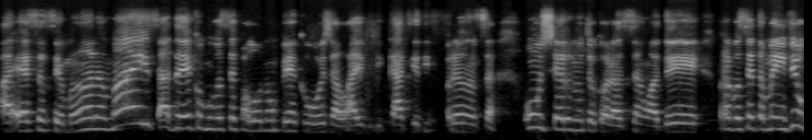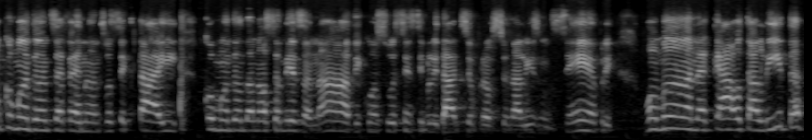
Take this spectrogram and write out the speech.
essa semana. Mas, Ade, como você falou, não perca hoje a live de Cátia de França. Um cheiro no teu coração, Ade. Para você também, viu, comandante Zé Fernandes, você que está aí comandando a nossa mesa nave com a sua sensibilidade, seu profissionalismo de sempre. Romana, Cal, Thalita,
